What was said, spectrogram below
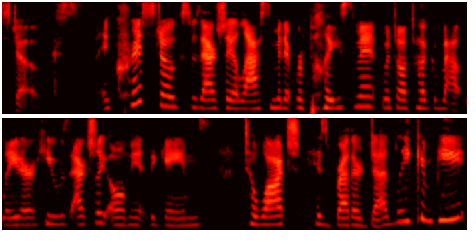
Stokes. And Chris Stokes was actually a last minute replacement, which I'll talk about later. He was actually only at the games to watch his brother Dudley compete,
